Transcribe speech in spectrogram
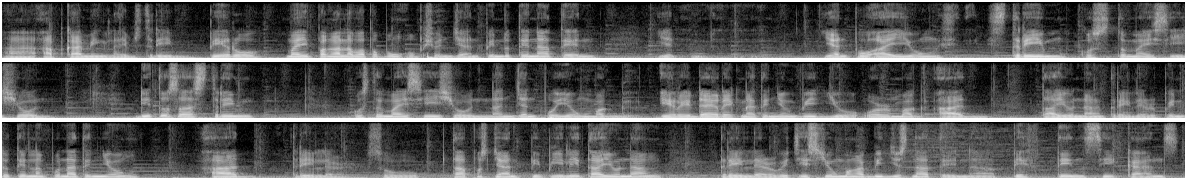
uh, upcoming live stream. Pero may pangalawa pa pong option dyan. Pindutin natin, yan, yan po ay yung stream customization. Dito sa stream customization, nandyan po yung mag-redirect natin yung video or mag-add tayo ng trailer. Pindutin lang po natin yung add trailer. So, tapos nyan, pipili tayo ng trailer which is yung mga videos natin na uh, 15 seconds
